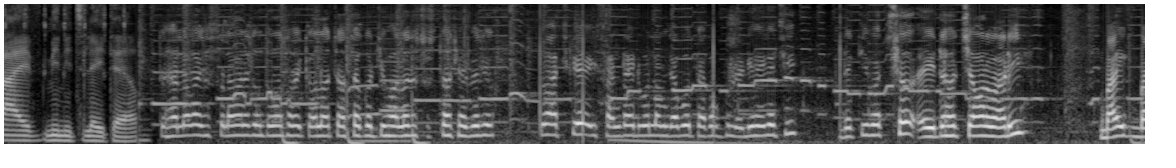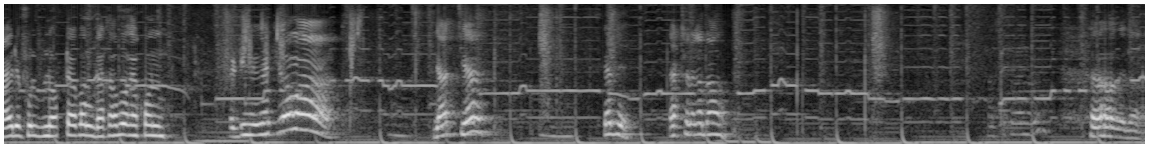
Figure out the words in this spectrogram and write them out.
Five minutes later. তো হ্যালো গাইস আসসালামু আলাইকুম তোমরা সবাই কেমন আছো? আশা করছি ভালো আছো সুস্থ আছো হ্যাপি আছো। তো আজকে এই সানডে রাইড বললাম যাব তো এখন ফুল রেডি হয়ে গেছি। দেখতেই পাচ্ছ এইটা হচ্ছে আমার বাড়ি। বাইক, বাইরে ফুল ব্লকটা এখন দেখাবো, এখন রেডি হয়ে গেছি আমার যাচ্ছি হ্যাঁ? ঠিক আছে, একশো টাকা দাও। হ্যাঁ হবে, দাও।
